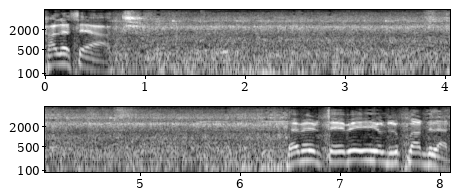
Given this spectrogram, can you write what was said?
Kale Seyahat. Demir TV iyi yolculuklar diler.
